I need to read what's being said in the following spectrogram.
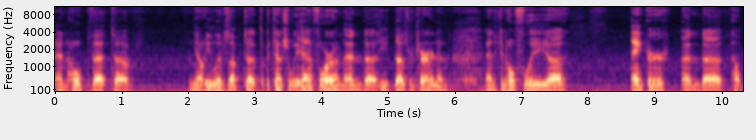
and hope that uh, you know he lives up to the potential we have for him and uh, he does return and and can hopefully uh, anchor and uh, help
